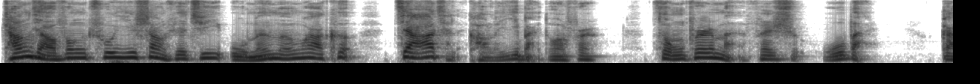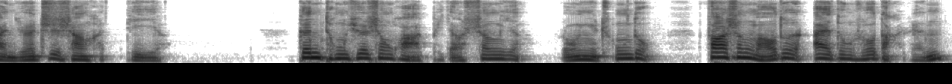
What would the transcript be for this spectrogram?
常晓峰初一上学期五门文化课加起来考了一百多分。总分满分是五百，感觉智商很低呀。跟同学说话比较生硬，容易冲动，发生矛盾爱动手打人，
